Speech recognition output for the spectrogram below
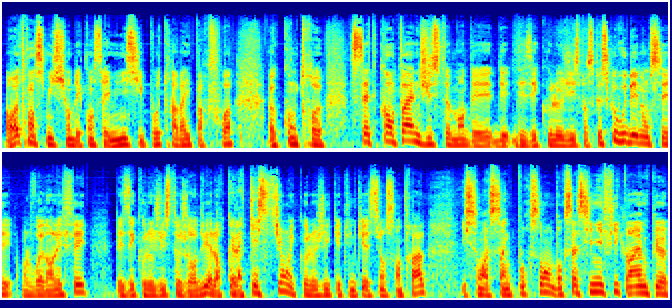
retransmission des conseils municipaux travaille parfois euh, contre cette campagne justement des, des, écologistes. Parce que ce que vous dénoncez, on le voit dans les faits, les écologistes aujourd'hui, alors que la question écologique est une question centrale, ils sont à 5%. Donc ça signifie quand même que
